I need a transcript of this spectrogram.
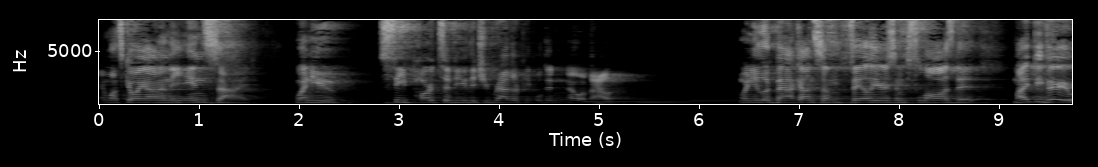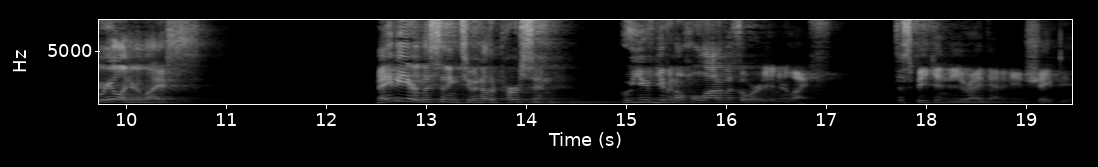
and what's going on on the inside when you see parts of you that you rather people didn't know about. When you look back on some failures and flaws that might be very real in your life, maybe you're listening to another person who you've given a whole lot of authority in your life to speak into your identity and shape you.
